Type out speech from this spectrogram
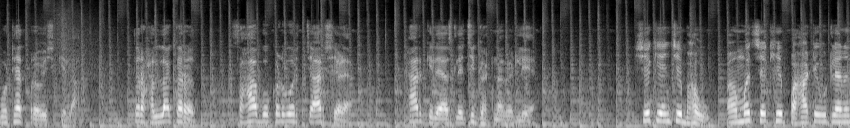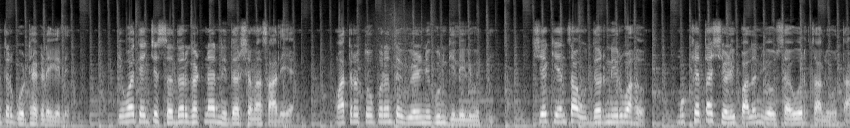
गोठ्यात प्रवेश केला. तर हल्ला करत सहा बोकडवर चार शेळ्या ठार केल्या असल्याची घटना घडली आहे. शेख यांचे भाऊ अहमद शेख हे पहाटे उठल्यानंतर गोठ्याकडे गेले. तेव्हा त्यांची सदर घटना निदर्शनास आली आहे. मात्र तोपर्यंत वेळ निघून गेलेली होती. शेख यांचा उदरनिर्वाह मुख्यतः शेळीपालन व्यवसायावर चालू होता.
